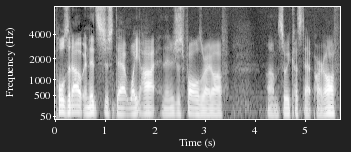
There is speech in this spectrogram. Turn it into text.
pulls it out, and it's just that white hot, and then it just falls right off. Um, so he cuts that part off,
